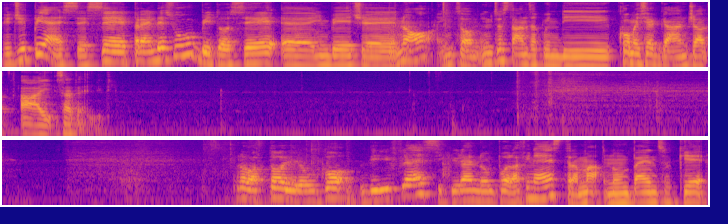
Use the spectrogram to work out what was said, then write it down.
Il GPS se prende subito, se eh, invece no, insomma, in sostanza quindi come si aggancia ai satelliti. Provo a togliere un po' di riflessi chiudendo un po' la finestra ma non penso che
